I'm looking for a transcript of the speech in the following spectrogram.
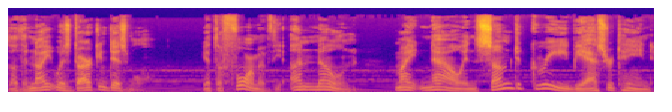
Though the night was dark and dismal, yet the form of the unknown might now in some degree be ascertained.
